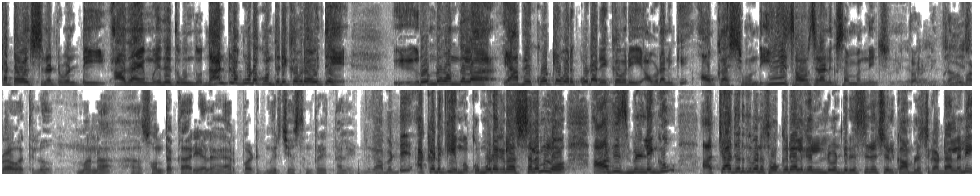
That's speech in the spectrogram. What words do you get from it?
కట్టవలసినటువంటి ఆదాయం ఏదైతే ఉందో దాంట్లో కూడా కొంత రికవరీ అయితే రెండు వందల యాభై కోట్ల వరకు కూడా రికవరీ అవడానికి అవకాశం ఉంది. ఈ సంవత్సరానికి సంబంధించి ఇప్పుడు అమరావతిలో మన సొంత కార్యాలయం ఏర్పాటుకు మీరు చేస్తున్న ప్రయత్నాలు ఏంటి? కాబట్టి అక్కడికి ఒక మూడు ఎకరాల స్థలంలో ఆఫీస్ బిల్డింగు అత్యాధునికమైన సౌకర్యాలు కలిగినటువంటి రెసిడెన్షియల్ కాంప్లెక్స్ కట్టాలని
